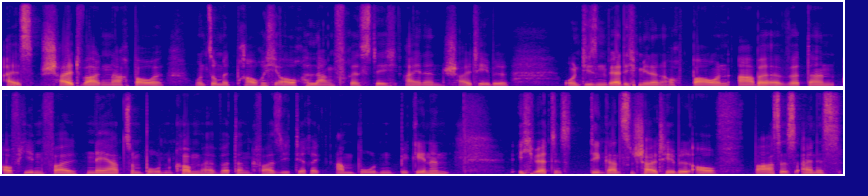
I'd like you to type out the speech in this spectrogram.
als Schaltwagen nachbaue und somit brauche ich auch langfristig einen Schalthebel und diesen werde ich mir dann auch bauen, aber er wird dann auf jeden Fall näher zum Boden kommen. Er wird dann quasi direkt am Boden beginnen. Ich werde den ganzen Schalthebel auf Basis eines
